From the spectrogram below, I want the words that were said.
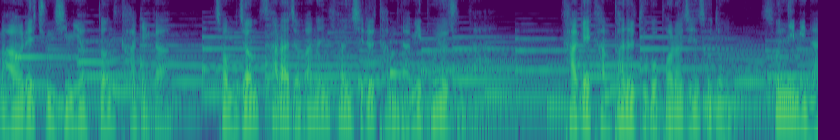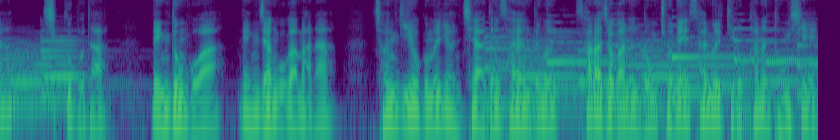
마을의 중심이었던 가게가 점점 사라져가는 현실을 담담히 보여준다. 가게 간판을 두고 벌어진 소동, 손님이나 식구보다 냉동고와 냉장고가 많아 전기요금을 연체하던 사연 등은 사라져가는 농촌의 삶을 기록하는 동시에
